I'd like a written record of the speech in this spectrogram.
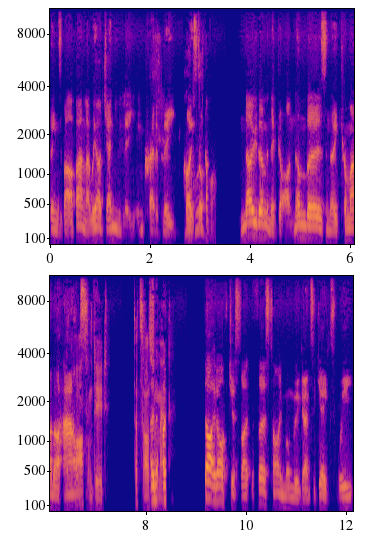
things about our band. Like, we are genuinely incredibly oh, close. to Unbelievable. know them, and they've got our numbers, and they come out our house. Awesome, dude. That's awesome, And man. I started off just like the first time when we were going to gigs. We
